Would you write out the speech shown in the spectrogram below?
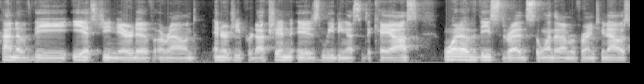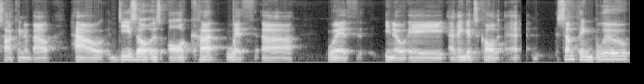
kind of the ESG narrative around energy production is leading us into chaos. One of these threads, the one that I'm referring to now, is talking about how diesel is all cut with uh, with you know a I think it's called something blue,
